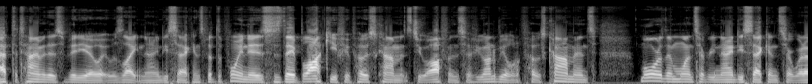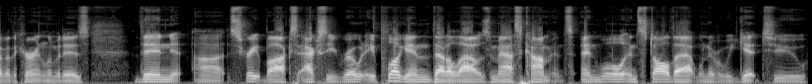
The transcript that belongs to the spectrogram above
at the time of this video it was like 90 seconds. But the point is, is they block you if you post comments too often. So if you want to be able to post comments more than once every 90 seconds or whatever the current limit is, then uh, Scrapebox actually wrote a plugin that allows mass comments, and we'll install that whenever we get to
